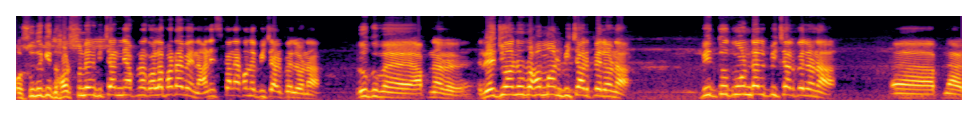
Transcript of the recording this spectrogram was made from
ও শুধু কি ধর্ষণের বিচার নিয়ে আপনার গলা ফাটাবেন? আনিস খান এখনও বিচার পেল না। আপনার রেজওয়ানুর রহমান বিচার পেল না বিদ্যুৎ মন্ডল বিচার পেল না আপনার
